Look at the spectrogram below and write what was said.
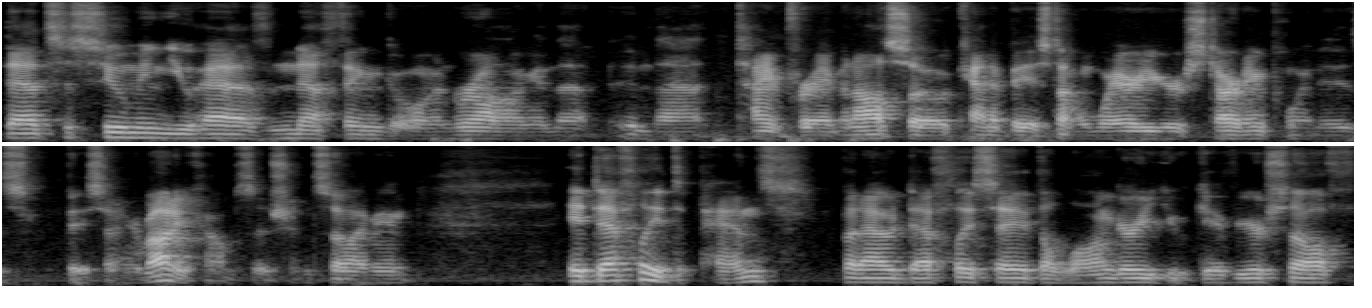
that's assuming you have nothing going wrong in that in that time frame and also kind of based on where your starting point is based on your body composition. So i mean it definitely depends but i would definitely say the longer you give yourself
